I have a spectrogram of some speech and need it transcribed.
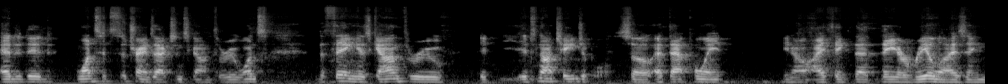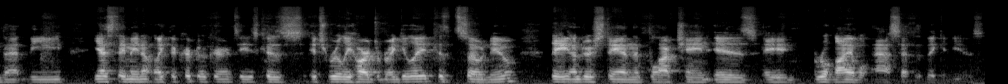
edited once it's the transaction's gone through. Once the thing has gone through, it, it's not changeable. So at that point, you know, I think that they are realizing that the yes, they may not like the cryptocurrencies because it's really hard to regulate because it's so new. They understand that blockchain is a reliable asset that they can use.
